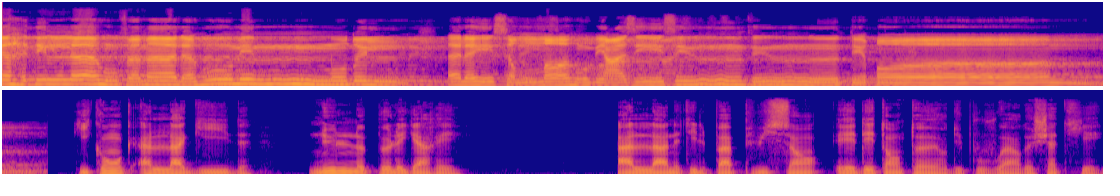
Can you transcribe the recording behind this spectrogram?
يهد الله فما له من مضل أليس الله بعزيز ذي انتقام Quiconque Allah guide, nul ne peut l'égarer. Allah n'est-il pas puissant et détenteur du pouvoir de châtier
